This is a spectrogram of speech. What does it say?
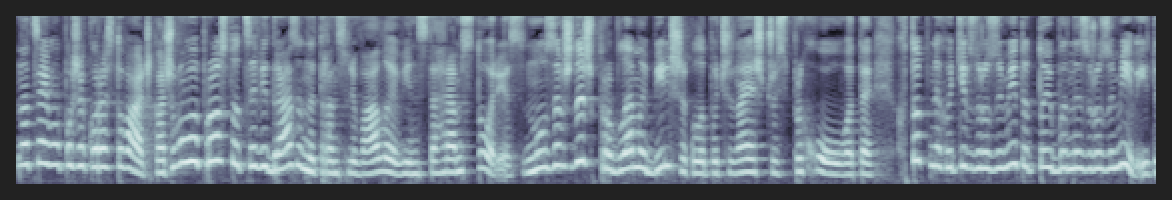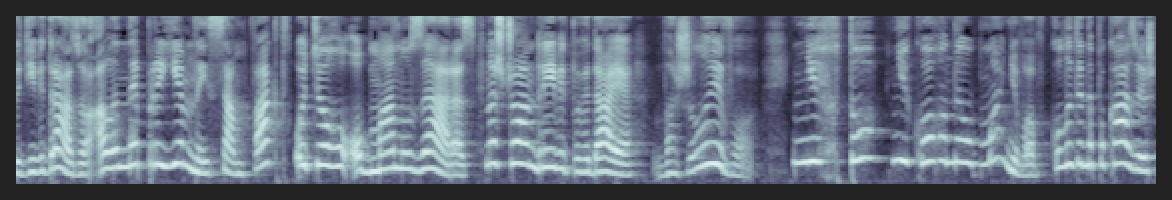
На це йому пише користувачка. Чому ви просто це відразу не транслювали в Instagram Stories? Ну завжди ж проблеми більше, коли починаєш щось приховувати. Хто б не хотів зрозуміти, той би не зрозумів, і тоді відразу. Але неприємний сам факт оцього обману зараз. На що Андрій відповідає: важливо. Ніхто нікого не обманював. Коли ти не показуєш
